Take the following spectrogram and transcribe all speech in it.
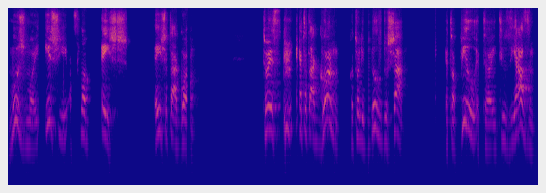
муж мой, Иши от слова Эйш. Эйш – это огонь. То есть этот огонь, который был в душе, это пил, это энтузиазм,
